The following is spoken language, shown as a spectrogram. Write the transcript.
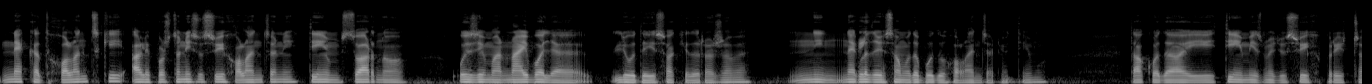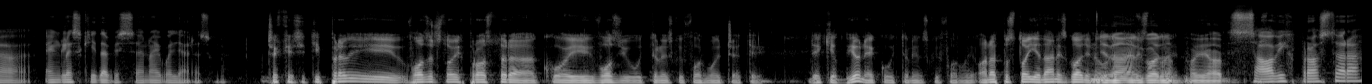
nekad holandski, ali pošto nisu svi holandjani, tim stvarno uzima najbolje ljude iz svake države. Ni, ne gledaju samo da budu holandjani u timu. Tako da i tim između svih priča engleski da bi se najbolje razumeo. Čekaj, si ti prvi vozač ovih prostora koji vozi u italijanskoj Formuli 4? Deki, je bio neko u italijanskoj Formuli? Ona postoji 11 godina. ovo je 11 godina, pa ja... Sa ovih prostora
